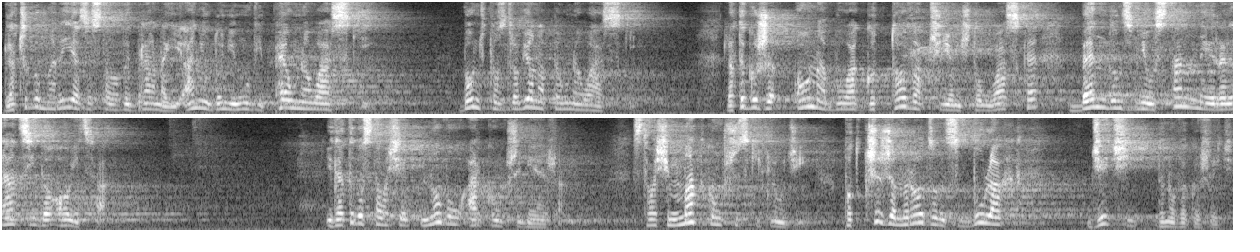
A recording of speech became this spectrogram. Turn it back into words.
Dlaczego Maryja została wybrana i anioł do niej mówi pełna łaski? Bądź pozdrowiona pełna łaski. Dlatego, że ona była gotowa przyjąć tą łaskę, będąc w nieustannej relacji do Ojca. I dlatego stała się nową arką przymierza. Stała się matką wszystkich ludzi, pod krzyżem rodząc w bólach dzieci do nowego życia.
